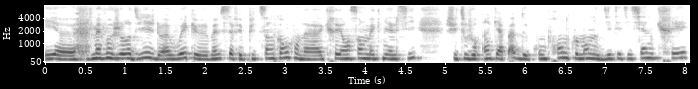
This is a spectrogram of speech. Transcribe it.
Et euh, même aujourd'hui, je dois avouer que même si ça fait plus de cinq ans qu'on a créé ensemble Make Me je suis toujours incapable de comprendre comment nos diététiciennes créent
